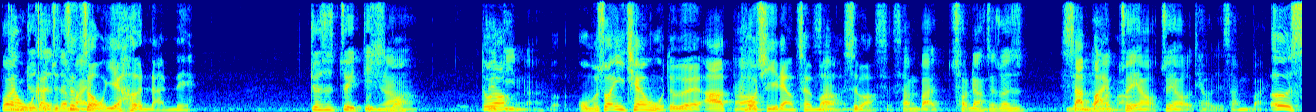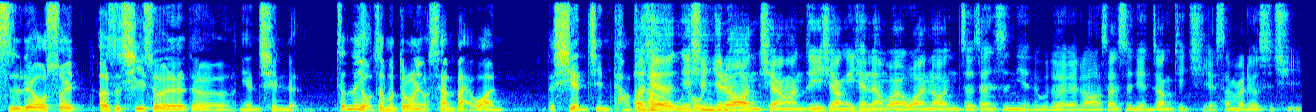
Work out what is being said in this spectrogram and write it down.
但我感觉这种也很难呢，就是最顶了，最顶了。我们算一千五，对不对啊？头期两成嘛，是吧？三百，两成算是三百嘛，最好最好的条件三百。二十六岁、二十七岁的年轻人，真的有这么多人有三百万的现金躺在？而且你现金流很强啊！你自己想，一千两百万，然后你折三十年，对不对？然后三十年这样几期啊？三百六十期，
